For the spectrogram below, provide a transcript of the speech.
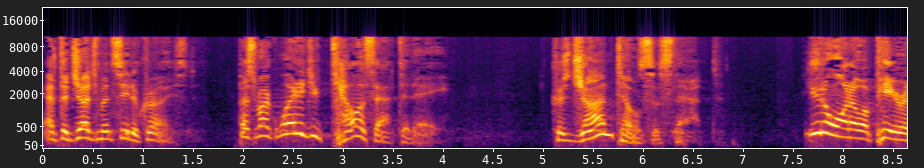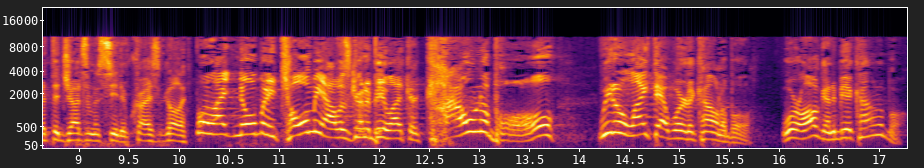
at the judgment seat of Christ. Pastor Mark, why did you tell us that today? Because John tells us that. You don't want to appear at the judgment seat of Christ and go like, well, like nobody told me I was going to be like accountable. We don't like that word accountable. We're all going to be accountable.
